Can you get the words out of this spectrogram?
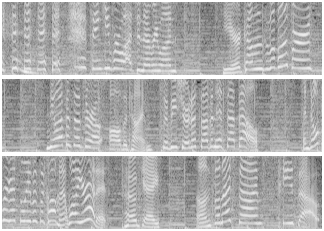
Thank you for watching, everyone! Here comes the bloopers! New episodes are out all the time, so be sure to sub and hit that bell. And don't forget to leave us a comment while you're at it. Okay, until next time, peace out!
